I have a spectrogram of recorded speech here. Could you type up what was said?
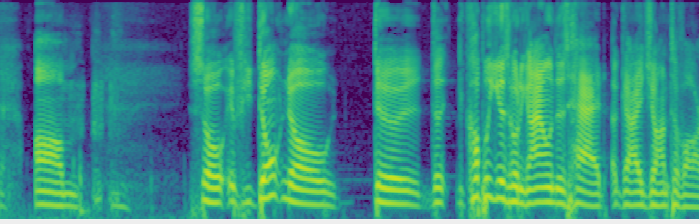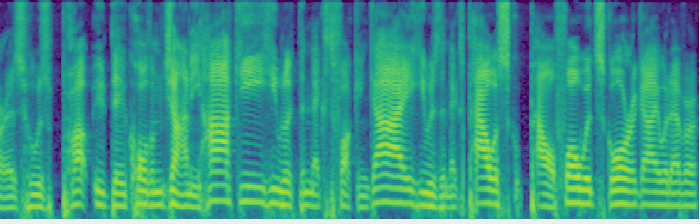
um, so if you don't know, the the a couple of years ago, the Islanders had a guy John Tavares who was pro- they called him Johnny Hockey. He was like the next fucking guy. He was the next power sc- power forward scorer guy, whatever,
